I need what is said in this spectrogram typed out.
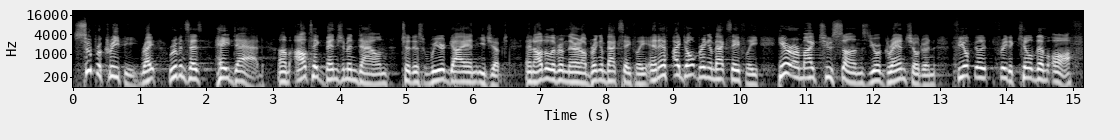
Super creepy, right? Reuben says, Hey, dad, um, I'll take Benjamin down to this weird guy in Egypt, and I'll deliver him there, and I'll bring him back safely. And if I don't bring him back safely, here are my two sons, your grandchildren. Feel free to kill them off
